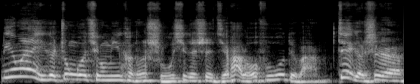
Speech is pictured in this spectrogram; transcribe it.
另外一个中国球迷可能熟悉的是杰帕罗夫，对吧？这个是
